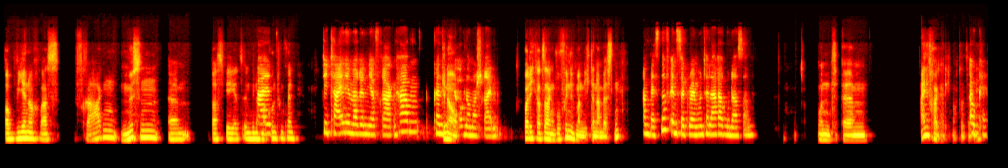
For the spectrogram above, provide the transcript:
ob wir noch was fragen müssen, ähm, was wir jetzt irgendwie noch mal kundtun können. Die Teilnehmerinnen ja Fragen haben, können genau. sie ja auch noch mal schreiben. Wollte ich gerade sagen, wo findet man dich denn am besten? Am besten auf Instagram unter Lara Ruderson. Und ähm, eine Frage hätte ich noch tatsächlich. Okay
